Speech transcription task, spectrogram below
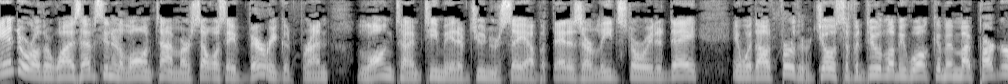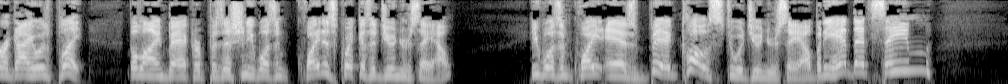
and or otherwise, I've seen in a long time. Marcel is a very good friend, longtime teammate of Junior Seau, but that is our lead story today. And without further, Joseph Adu, let me welcome in my partner, a guy who has played the linebacker position. He wasn't quite as quick as a Junior Seau. He wasn't quite as big, close to a Junior Seau, but he had that same,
